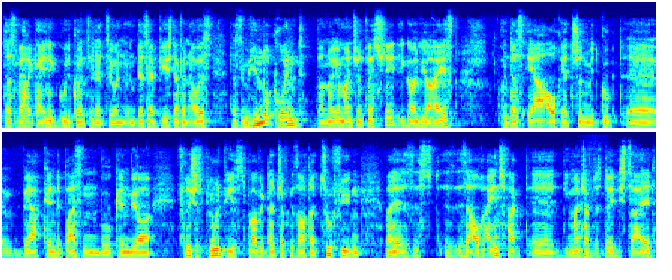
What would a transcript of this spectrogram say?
das wäre keine gute Konstellation. Und deshalb gehe ich davon aus, dass im Hintergrund der neue Mann schon feststeht, egal wie er heißt. und dass er auch jetzt schon mitguckt, äh, wer könnte passen, wo können wir frisches Blut, wie es Pavel Dotschew gesagt hat, zufügen, weil es ist, es ist ja auch eins Fakt, äh, die Mannschaft ist deutlich zu alt.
